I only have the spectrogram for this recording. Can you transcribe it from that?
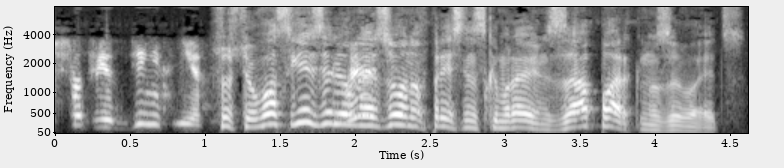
все ответ, денег нет. Слушайте, у вас есть зеленая Вы... зона в Пресненском районе? Зоопарк называется.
